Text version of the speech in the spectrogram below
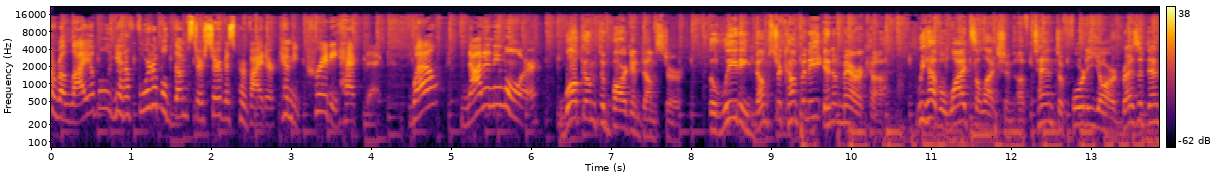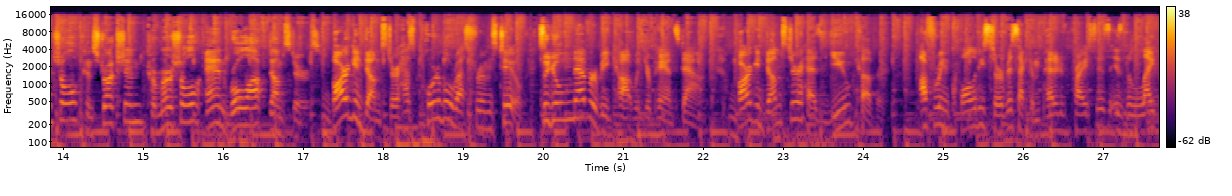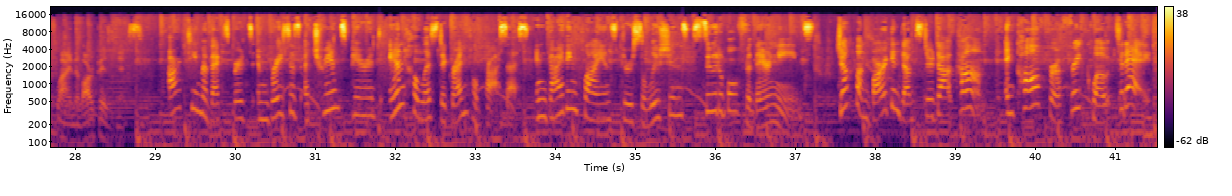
a reliable yet affordable dumpster service provider can be pretty hectic. Well, not anymore. Welcome to Bargain Dumpster, the leading dumpster company in America. We have a wide selection of 10 to 40 yard residential, construction, commercial, and roll off dumpsters. Bargain Dumpster has portable restrooms too, so you'll never be caught with your pants down. Bargain Dumpster has you covered. Offering quality service at competitive prices is the lifeline of our business. Our team of experts embraces a transparent and holistic rental process in guiding clients through solutions suitable for their needs. Jump on bargaindumpster.com and call for a free quote today.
